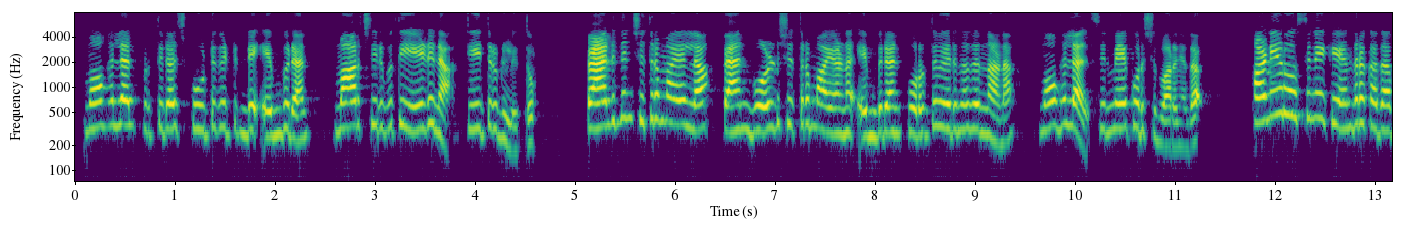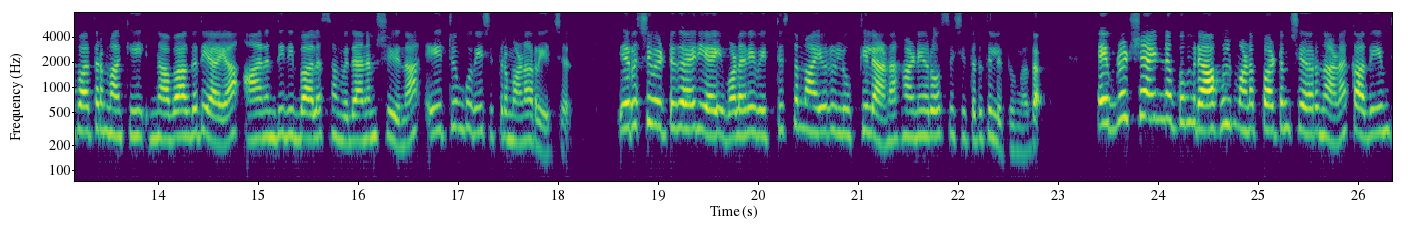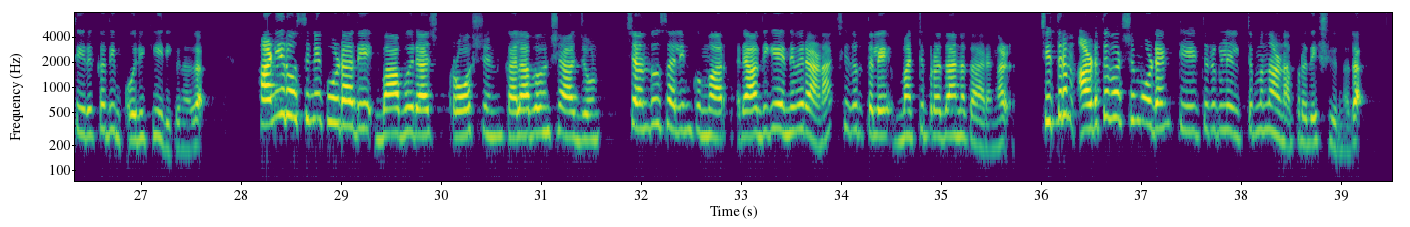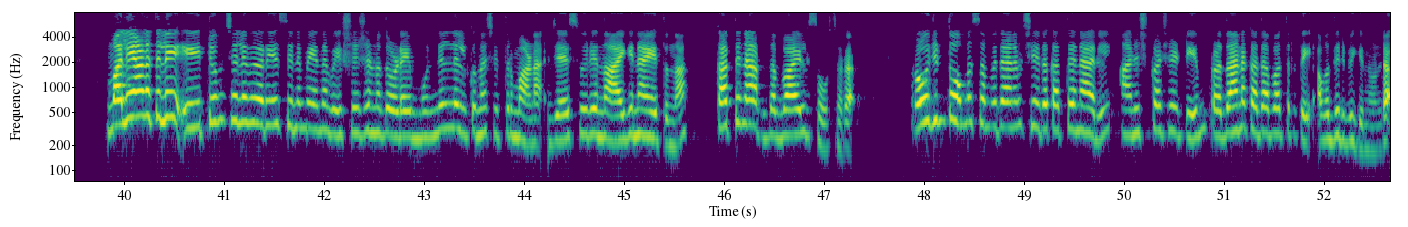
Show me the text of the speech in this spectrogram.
മോഹൻലാൽ പൃഥ്വിരാജ് കൂട്ടുകെട്ടിന്റെ എമ്പുരാൻ മാർച്ച് ഇരുപത്തിയേഴിന് തിയേറ്ററുകളിലെത്തും. പാൻ ഇന്ത്യൻ ചിത്രമായല്ല പാൻ വേൾഡ് ചിത്രമായാണ് എമ്പുരാൻ പുറത്തു വരുന്നതെന്നാണ് മോഹൻലാൽ സിനിമയെക്കുറിച്ച് പറഞ്ഞത്. ഹണി റോസിനെ കേന്ദ്ര കഥാപാത്രമാക്കി നവാഗതയായ ആനന്ദിനി ബാല സംവിധാനം ചെയ്യുന്ന ഏറ്റവും പുതിയ ചിത്രമാണ് റേച്ചൽ. ഇറച്ചി വെട്ടുകാരിയായി വളരെ വ്യത്യസ്തമായ ഒരു ലുക്കിലാണ് ഹണി റോസ് ചിത്രത്തിലെത്തുന്നത്. എബ്രഡ് ഷൈനിനൊപ്പം രാഹുൽ മണപ്പാട്ടും ചേർന്നാണ് കഥയും തിരക്കഥയും ഒരുക്കിയിരിക്കുന്നത്. ഹണി റോസിനെ കൂടാതെ ബാബുരാജ് റോഷൻ കലാഭവൻ ഷാജോൺ ചന്തു സലീം കുമാർ രാധിക എന്നിവരാണ് ചിത്രത്തിലെ മറ്റ് പ്രധാന താരങ്ങൾ. ചിത്രം അടുത്ത വർഷം ഉടൻ തിയേറ്ററുകളിൽ എത്തുമെന്നാണ് പ്രതീക്ഷിക്കുന്നത്. മലയാളത്തിലെ ഏറ്റവും ചെലവേറിയ സിനിമ എന്ന വിശേഷണത്തോടെ മുന്നിൽ നിൽക്കുന്ന ചിത്രമാണ് ജയസൂര്യ നായകനായി എത്തുന്ന Kathanar the wild sorcerer Rojin Thomas സംവിധാനം ചെയ്ത കത്തനാരിൽ അനുഷ്ക ഷെട്ടിയും പ്രധാന കഥാപാത്രത്തെ അവതരിപ്പിക്കുന്നുണ്ട്.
